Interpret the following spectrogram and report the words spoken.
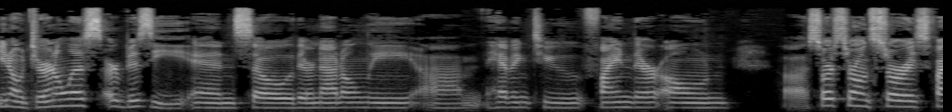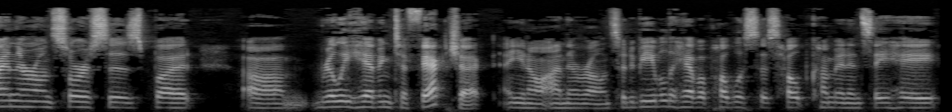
you know, journalists are busy, and so they're not only um, having to find their own uh, source their own stories, find their own sources, but um, really having to fact check, you know, on their own. So to be able to have a publicist help come in and say, "Hey,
